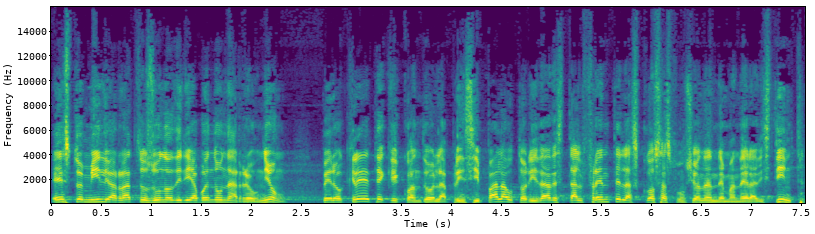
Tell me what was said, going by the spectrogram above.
Esto, Emilio, a ratos uno diría, bueno, una reunión pero créete que cuando la principal autoridad está al frente, las cosas funcionan de manera distinta.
